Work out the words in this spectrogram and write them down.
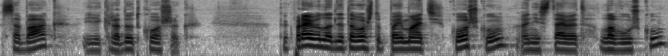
собак и крадут кошек. Как правило, для того, чтобы поймать кошку, они ставят ловушку,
